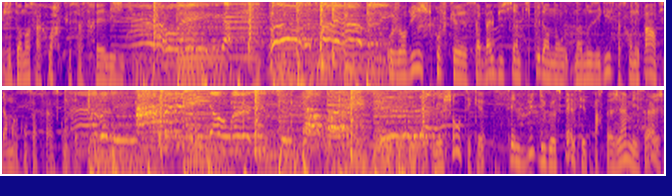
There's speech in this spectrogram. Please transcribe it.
j'ai tendance à croire que ça serait légitime. Aujourd'hui, je trouve que ça balbutie un petit peu dans nos, églises parce qu'on n'est pas entièrement consacré à ce qu'on fait. Le chant est que c'est le but du gospel, c'est de partager un message.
